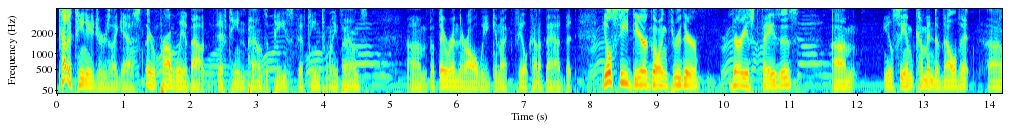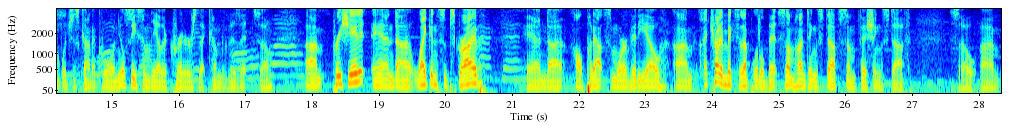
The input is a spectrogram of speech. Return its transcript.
kind of teenagers, I guess. They were probably about 15 pounds apiece, 15, 20 pounds. Um, but they were in there all week, and I feel kind of bad. But you'll see deer going through their various phases. Um, you'll see them come into velvet, uh, which is kind of cool, and you'll see some of the other critters that come to visit. So um, appreciate it, and uh, like and subscribe, and uh, I'll put out some more video. Um, I try to mix it up a little bit, some hunting stuff, some fishing stuff. So um,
